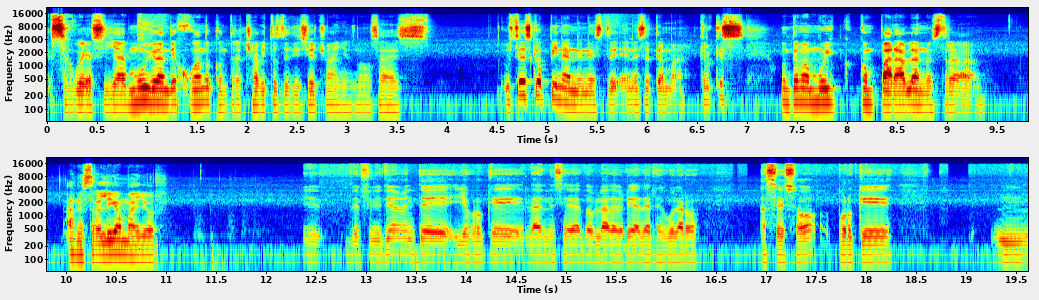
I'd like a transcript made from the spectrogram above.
ese güey así ya muy grande jugando contra chavitos de 18 años, ¿no? O sea, es... ¿Ustedes qué opinan en este, en este tema? Creo que es un tema muy comparable a nuestra, a nuestra liga mayor. definitivamente yo creo que la NCAA debería de regular más porque mm,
